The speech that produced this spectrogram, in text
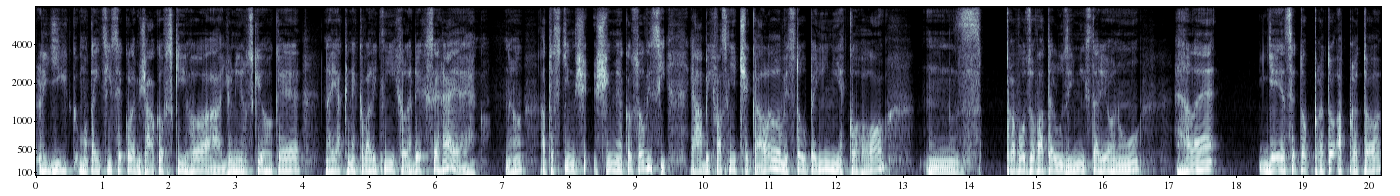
lidí motající se kolem žákovského a juniorského hokeje, na jak nekvalitních ledech se hraje. Jako. No, a to s tím vším jako souvisí. Já bych vlastně čekal vystoupení někoho mm, z provozovatelů zimních stadionů, hele, děje se to proto a proto,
